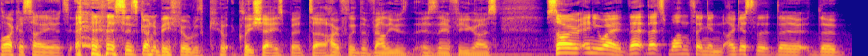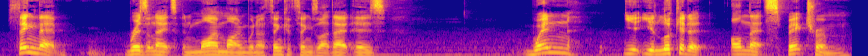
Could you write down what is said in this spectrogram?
Like I say, this is going to be filled with cliches, but uh, hopefully the value is there for you guys. So anyway, that that's one thing, and I guess the the the thing that resonates in my mind when I think of things like that is when you, you look at it on that spectrum,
